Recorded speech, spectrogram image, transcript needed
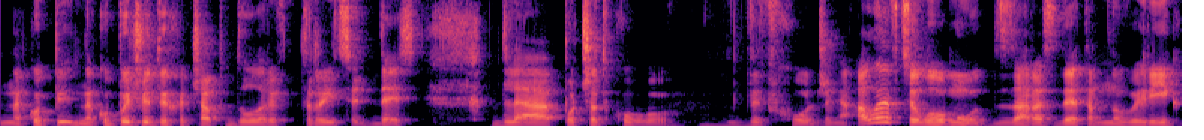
накопі, накопичуйте хоча б доларів 30 десь для початкового входження. Але в цілому, от зараз де там новий рік,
